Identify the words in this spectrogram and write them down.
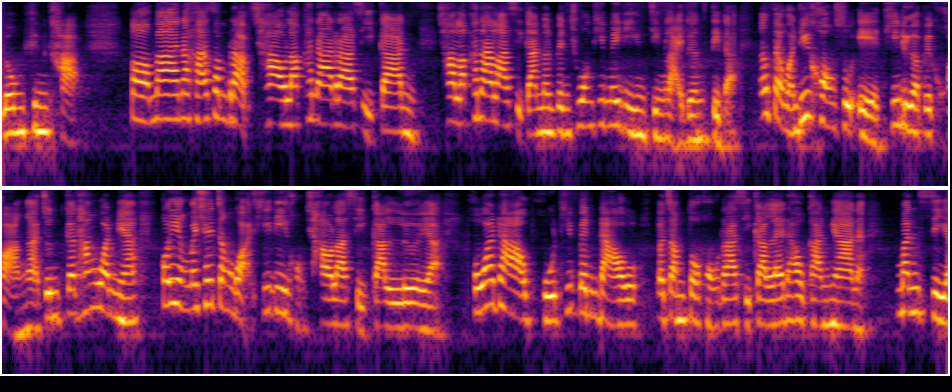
โล่งขึ้นค่ะ ต่อมานะคะสำหรับชาวลัคนาราศีกันชาวลัคนาราศีกันมันเป็นช่วงที่ไม่ดีจริง ๆ หลายเดือนติดอะตั้งแต่วันที่คลองสุเอตที่เรือไปขวางอะจนกระทั่งวันนี้ก็ยังไม่ใช่จังหวะที่ดีของชาวราศีกันเลยอะเพราะว่าดาวพุธที่เป็นดาวประจำตัวของราศีกันย์และดาวการงานเนี่ยมันเสีย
